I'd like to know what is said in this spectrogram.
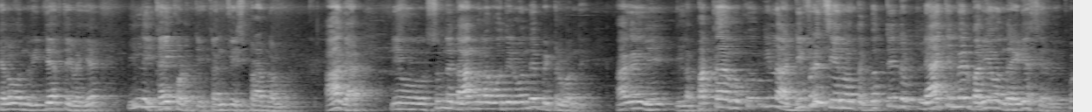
ಕೆಲವೊಂದು ವಿದ್ಯಾರ್ಥಿಗಳಿಗೆ ಇಲ್ಲಿ ಕೈ ಕೊಡುತ್ತೆ ಕನ್ಫ್ಯೂಸ್ ಪ್ರಾಬ್ಲಮ್ ಆಗ ನೀವು ಸುಮ್ಮನೆ ನಾರ್ಮಲ್ ಆಗಿ ಓದಿರೋ ಒಂದೇ ಬಿಟ್ಟರು ಒಂದೇ. ಹಾಗಾಗಿ ಇಲ್ಲ, ಪಕ್ಕ ಆಗಬೇಕು, ಇಲ್ಲ ಡಿಫ್ರೆನ್ಸ್ ಏನು ಅಂತ ಗೊತ್ತಿದ್ದು ನ್ಯಾಕಿನ ಮೇಲೆ ಬರೆಯೋ ಒಂದು ಐಡಿಯಾಸ್ ಇರಬೇಕು.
